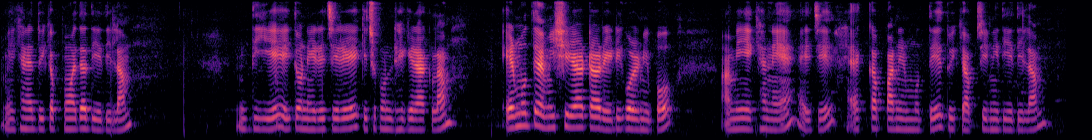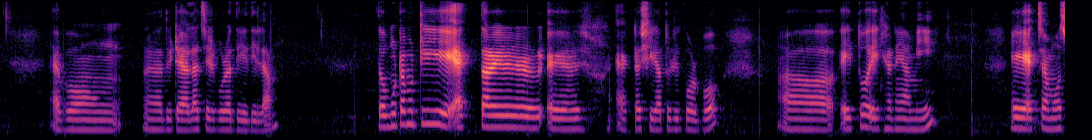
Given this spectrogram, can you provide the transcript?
আমি এখানে দুই কাপ ময়দা দিয়ে দিলাম। দিয়ে এই তো নেড়ে চেড়ে কিছুক্ষণ ঢেকে রাখলাম। এর মধ্যে আমি শিরাটা রেডি করে নিব। আমি এখানে এই যে এক কাপ পানির মধ্যে দুই কাপ চিনি দিয়ে দিলাম এবং দুইটা এলাচের গুঁড়া দিয়ে দিলাম। তো মোটামুটি এক তারের একটা শিরা তৈরি করব। এই তো এখানে আমি এই এক চামচ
